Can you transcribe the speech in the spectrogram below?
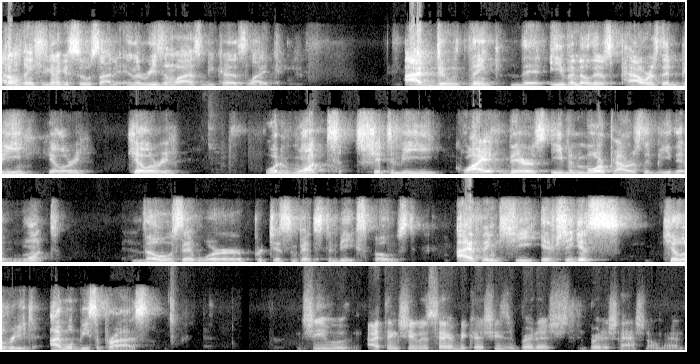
I don't think she's gonna get suicided, and the reason why is because like I do think that even though there's powers that be, Hillary, Hillary would want shit to be quiet. There's even more powers that be that want those that were participants to be exposed. I think she, if she gets Hillaried, I will be surprised. She I think she was saved because she's a British British national man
